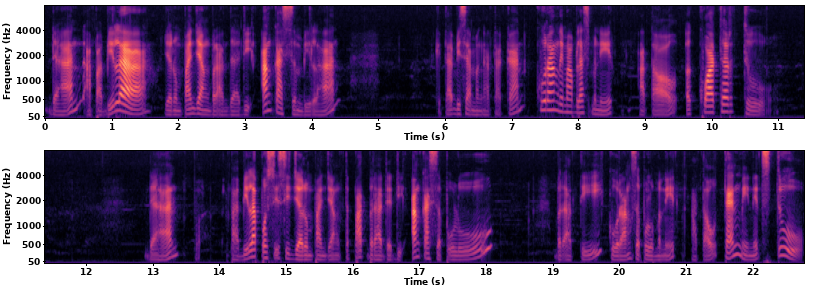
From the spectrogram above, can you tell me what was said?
Dan apabila jarum panjang berada di angka 9, kita bisa mengatakan kurang 15 menit atau a quarter to. Dan apabila posisi jarum panjang tepat berada di angka 10, berarti kurang 10 menit atau 10 minutes to.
